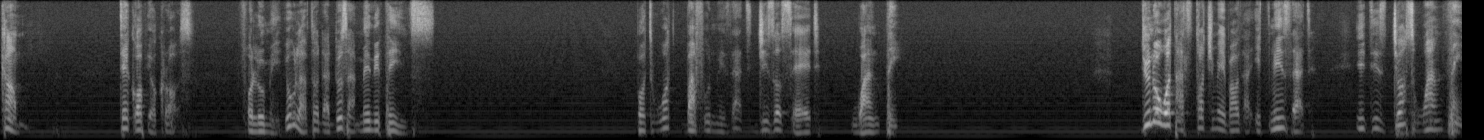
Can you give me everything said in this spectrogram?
Come. Take up your cross. Follow me. You would have thought that those are many things. But what baffled me is that Jesus said one thing. Do you know what has touched me about that? It means that it is just one thing.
